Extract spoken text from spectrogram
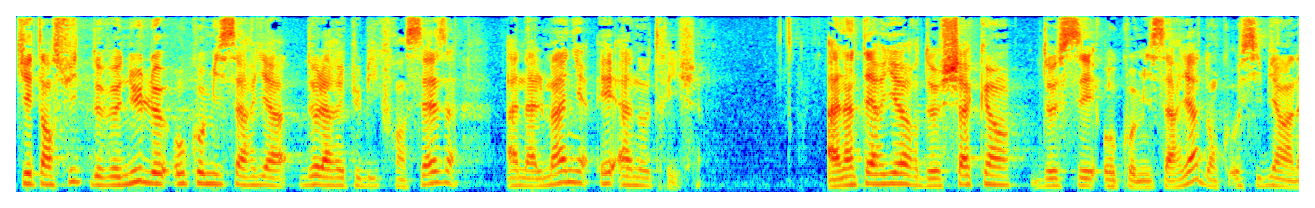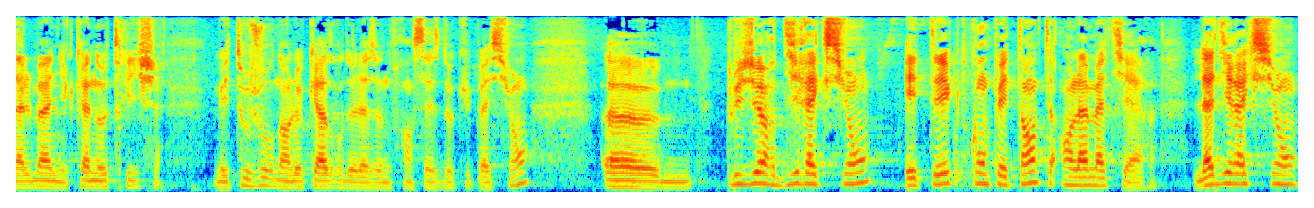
qui est ensuite devenu le Haut Commissariat de la République française en Allemagne et en Autriche à l'intérieur de chacun de ces hauts commissariats, donc aussi bien en Allemagne qu'en Autriche, mais toujours dans le cadre de la zone française d'occupation, euh, plusieurs directions étaient compétentes en la matière. La direction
